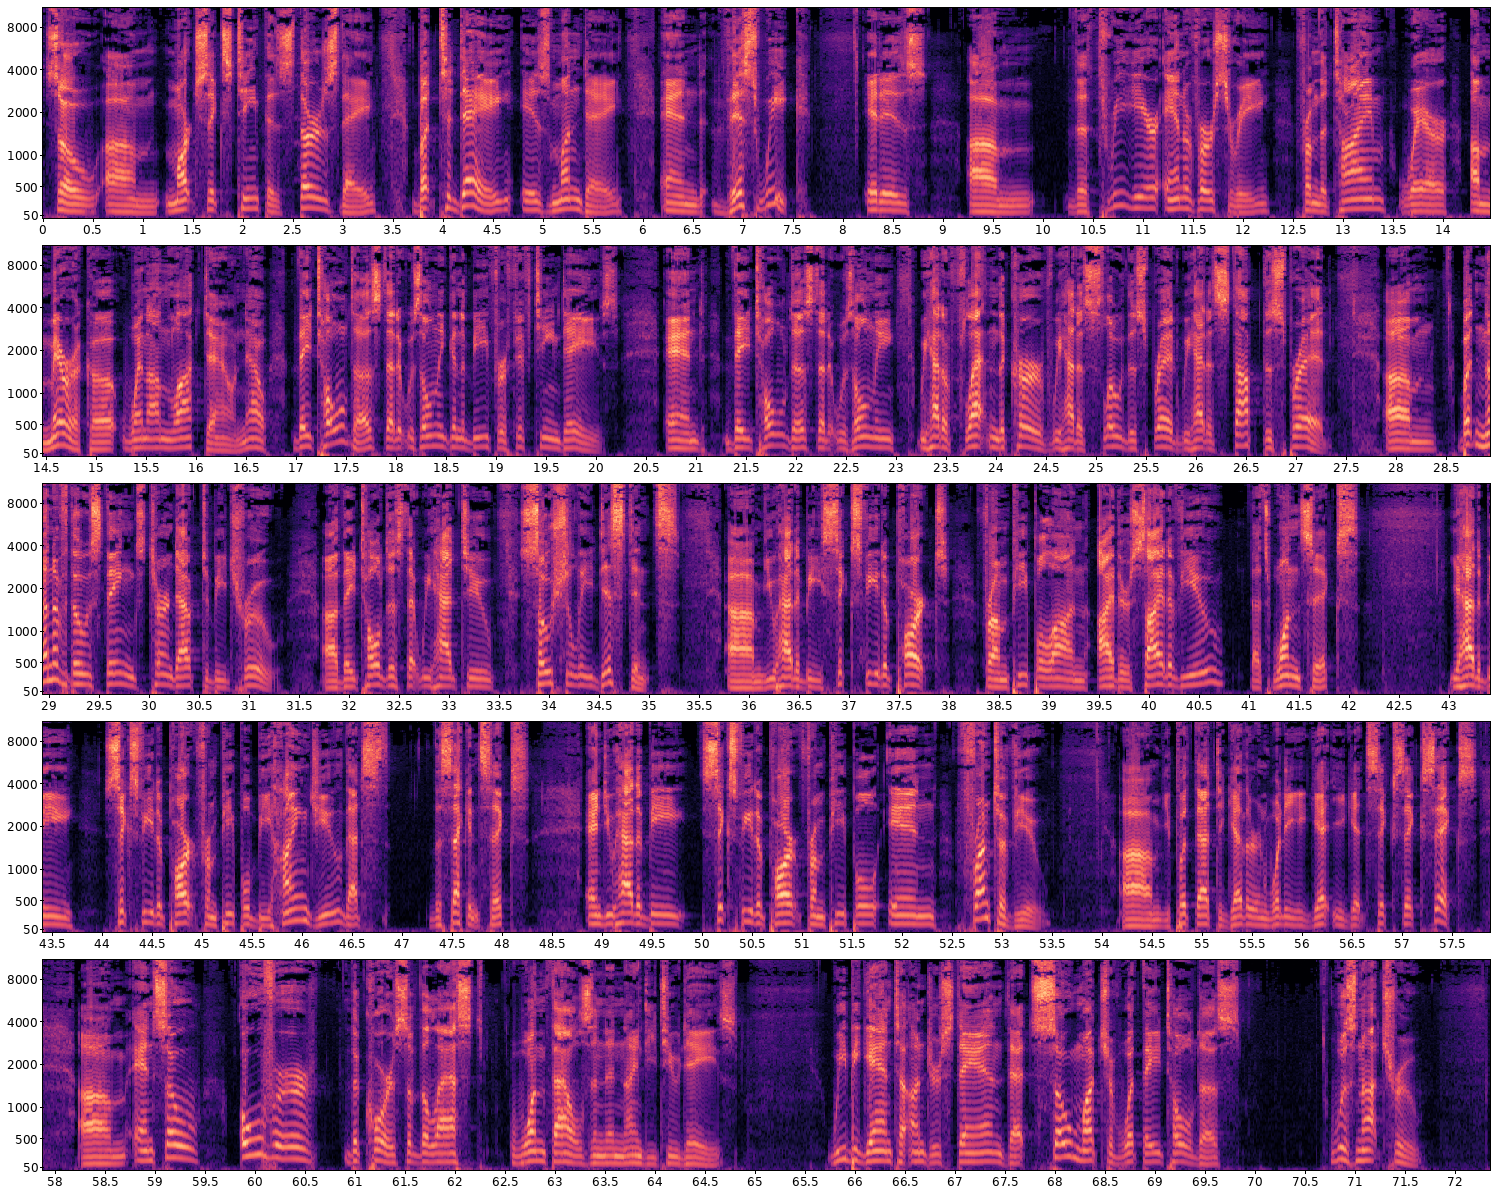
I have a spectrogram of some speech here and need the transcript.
So um, March 16th is Thursday, but today is Monday, and this week it is um, the three year anniversary from the time where America went on lockdown. Now, they told us that it was only going to be for 15 days. And they told us that it was only, we had to flatten the curve. We had to slow the spread. We had to stop the spread. Um, but none of those things turned out to be true. Uh, they told us that we had to socially distance. Um, you had to be six feet apart from people on either side of you. That's one six. You had to be six feet apart from people behind you. That's the second six. And you had to be six feet apart from people in front of you. Um, you put that together, and what do you get? You get 666. Um, and so, over the course of the last 1,092 days, we began to understand that so much of what they told us was not true.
